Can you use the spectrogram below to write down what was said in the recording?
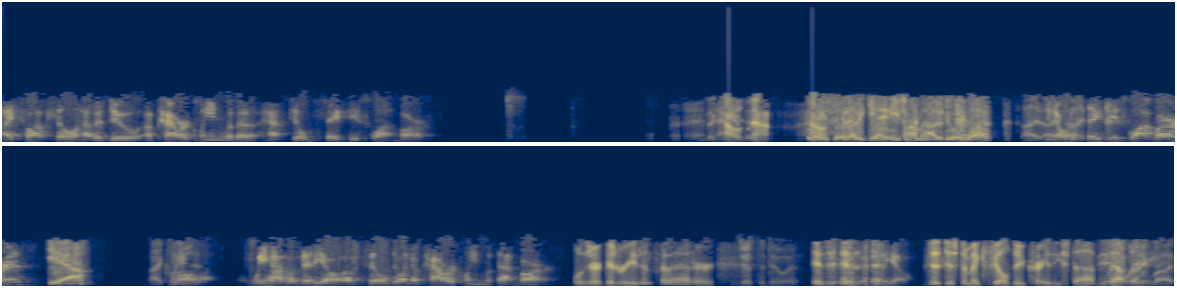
I taught Phil how to do a power clean with a Hatfield safety squat bar. The how camber- now? Wait, say that again. You taught me how to do a what? I, You know what I, a safety squat bar is? Yeah. I, I cleaned it. Well, we have a video of Phil doing a power clean with that bar. was there a good reason for that, or just to do it. is it, is it video. just, just to make Phil do crazy stuff? Is Yeah, that what, pretty much.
